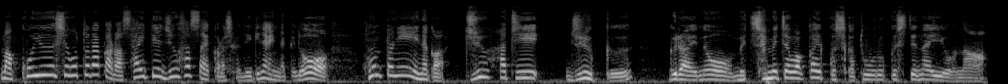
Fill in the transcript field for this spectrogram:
まあこういう仕事だから最低18歳からしかできないんだけど、本当になんか18、19ぐらいのめちゃめちゃ若い子しか登録してないような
